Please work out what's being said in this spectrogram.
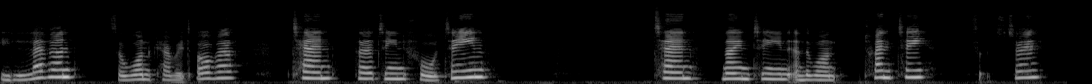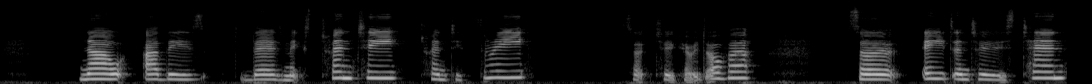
11, so 1 carried over, 10, 13, 14, 10, 19, and the 1, 20, so it's 2. Now add these, there's mixed 20, 23, so 2 carried over. So 8 and 2 is 10,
